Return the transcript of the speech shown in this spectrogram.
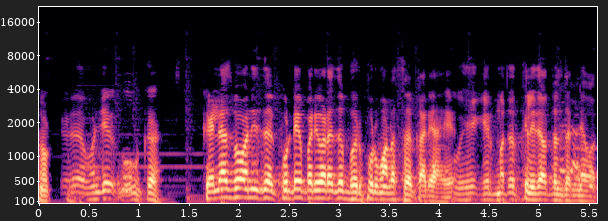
ओके. म्हणजे क- कैलास भाऊ आणि ज- कुठे परिवाराचं भरपूर मला सहकार्य आहे. हे मदत केली त्याबद्दल धन्यवाद.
